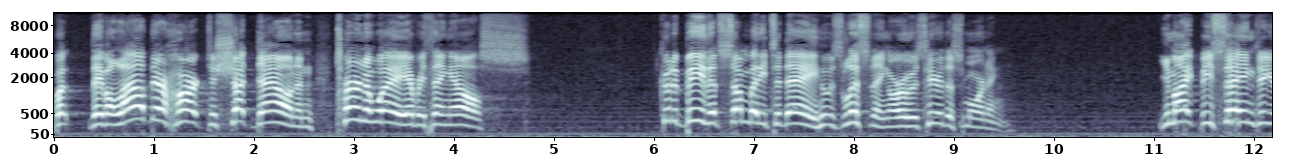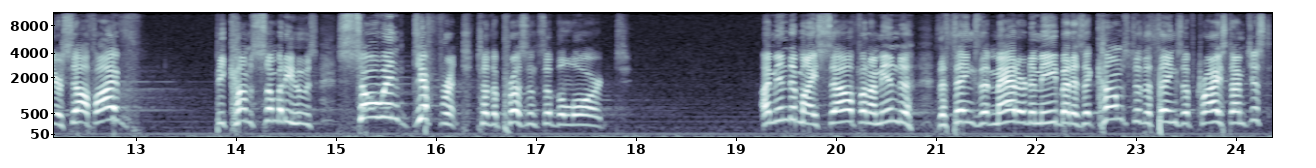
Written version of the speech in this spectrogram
But they've allowed their heart to shut down and turn away everything else. Could it be that somebody today who's listening or who's here this morning, you might be saying to yourself, I've become somebody who's so indifferent to the presence of the Lord. I'm into myself and I'm into the things that matter to me, but as it comes to the things of Christ, I'm just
